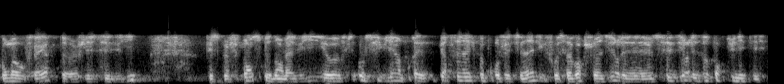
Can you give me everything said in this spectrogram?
qu'on m'a offerte, j'ai saisie, puisque je pense que dans la vie, euh, aussi bien personnelle que professionnelle, il faut savoir choisir les saisir les opportunités.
